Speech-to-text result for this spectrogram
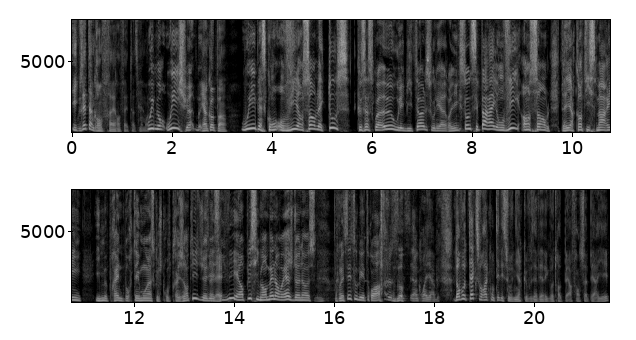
Et... Vous êtes un grand frère, en fait, à ce moment-là. Oui, mais oui, je suis un... Et un copain. Oui, parce qu'on vit ensemble avec tous, que ce soit eux ou les Beatles ou les Rolling Stones, c'est pareil, on vit ensemble. D'ailleurs, quand ils se marient, ils me prennent pour témoin, ce que je trouve très gentil, je dis Sylvie, et en plus, ils m'emmènent en voyage de noces. Mmh. On était tous les trois. C'est incroyable. Dans vos textes, vous racontez les souvenirs que vous avez avec votre père, François Perrier.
